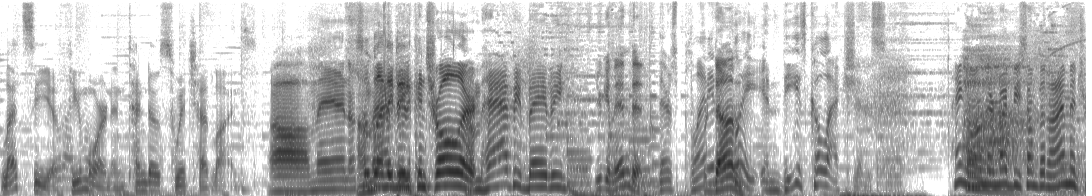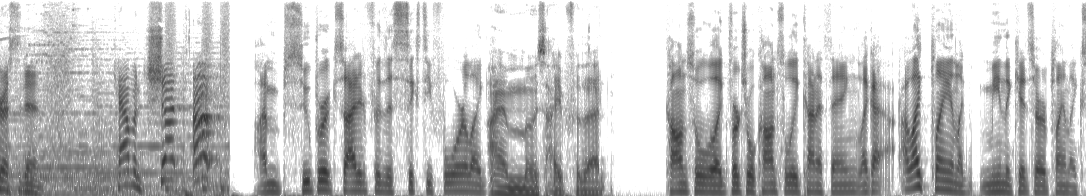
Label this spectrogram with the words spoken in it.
Let's see a few more Nintendo Switch headlines. Oh man, I'm so I'm glad they did happy. a controller. I'm happy, baby. You can end it. There's plenty done. to play in these collections. Hang on, there might be something I'm interested in. Calvin, shut up. I'm super excited for the 64 like I am most hyped for that. console, like virtual console kind of thing. Like I, I like playing like me and the kids started playing like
